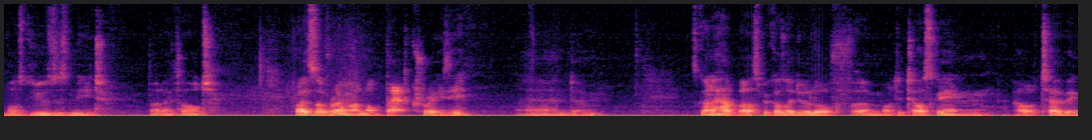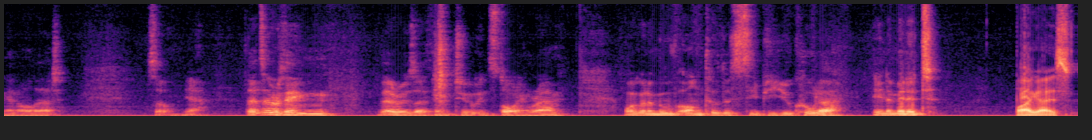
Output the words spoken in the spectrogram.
most users need. But I thought prices of RAM are not that crazy and um, it's going to help us because I do a lot of um, multitasking, alt tabbing and all that. So yeah, that's everything there is I think to installing RAM. We're going to move on to the CPU cooler in a minute. Bye guys.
